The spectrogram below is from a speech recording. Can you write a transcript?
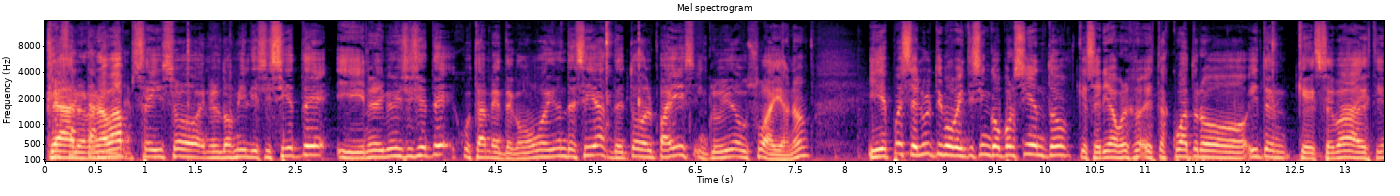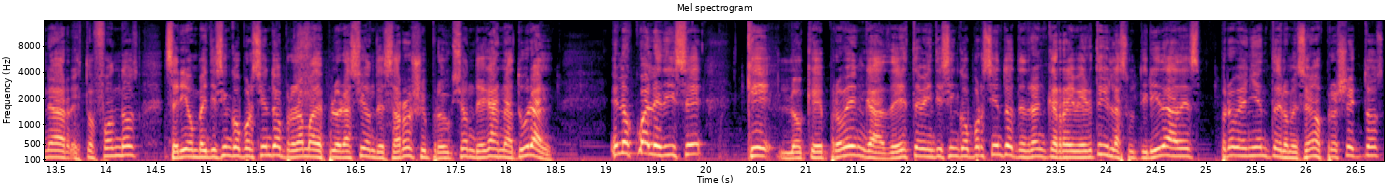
Claro. RENAVAP se hizo en el 2017 y en el 2017, justamente, como vos bien decías, de todo el país, incluido Ushuaia, ¿no? Y después el último 25%, que sería por ejemplo estas cuatro ítems que se va a destinar estos fondos, sería un 25% al programa de exploración, desarrollo y producción de gas natural, en los cuales dice que lo que provenga de este 25% tendrán que revertir las utilidades provenientes de los mencionados proyectos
